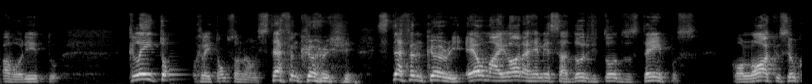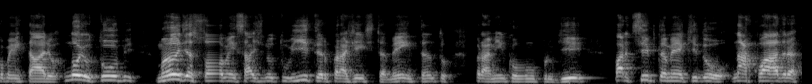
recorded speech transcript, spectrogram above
favorito, Clayton, Clay Thompson não, Stephen Curry. Stephen Curry é o maior arremessador de todos os tempos? Coloque o seu comentário no YouTube, mande a sua mensagem no Twitter para a gente também, tanto para mim como para o Gui. Participe também aqui do Na Quadra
